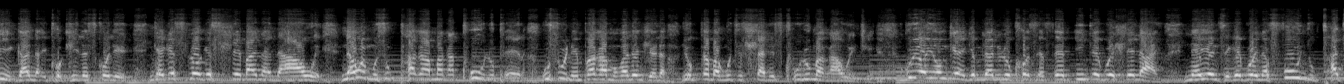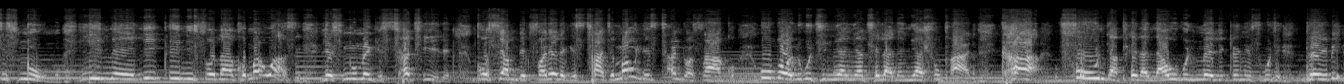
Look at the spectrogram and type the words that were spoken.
iy'ngane ayikhokhile esikoleni. Ngeke siloke sihlebana nawe. Nawe musukuphakama kakhulu phela. Usunempakamo ngale ndlela yokucabanga ukuthi sihlale sikhuluma ngawe. Nje. Kuyo yonke-ke mlalelo cause f m into ekwehlelayo neyenzeke kuwena funda ukuthatha isinqumo. Limele iqiniso lakho mawazi lesinqumo engisithathile. Nkosi yami bekufanele ngisithathe. Ma unesithandwa sakho ubone ukuthi niyanyathelana niyahluphana. Cha funda phela nawe ukulimela iqiniso ukuthi baby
